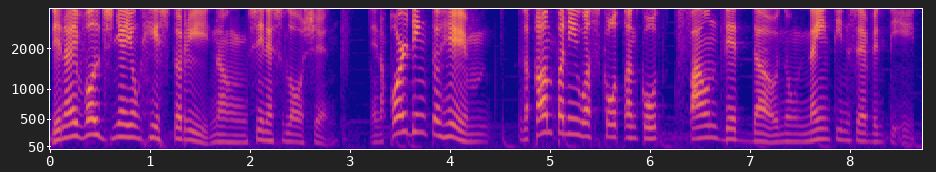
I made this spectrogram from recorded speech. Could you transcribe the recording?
Dinivulge niya yung history ng Sinesloshen. And according to him, the company was quote-unquote founded daw noong 1978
